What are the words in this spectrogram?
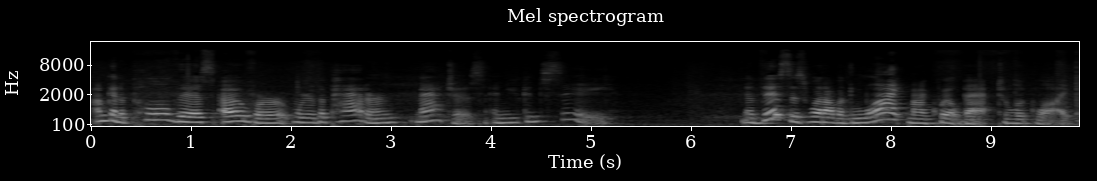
I'm going to pull this over where the pattern matches and you can see. Now this is what I would like my quilt back to look like.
